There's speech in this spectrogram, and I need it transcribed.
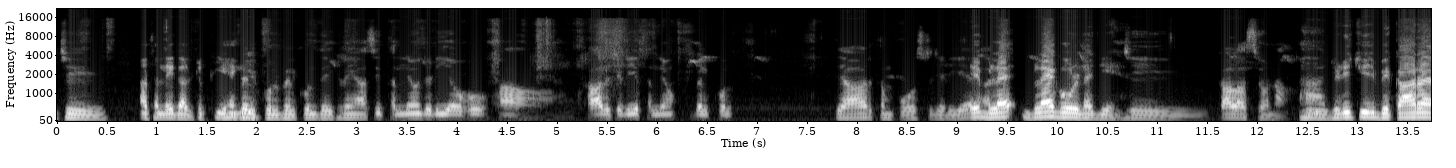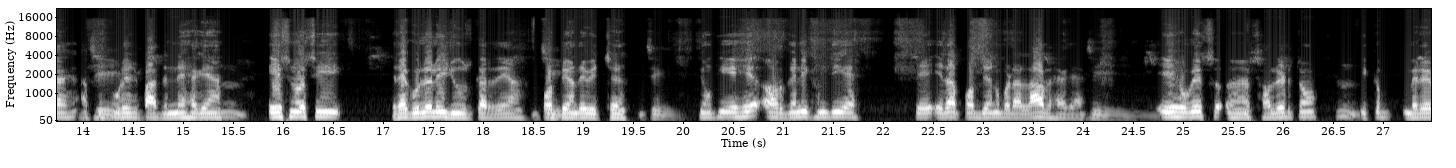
ਜੀ। ਆ ਥੱਲੇ ਗੱਲ ਚੁੱਕੀ ਹੈਗੀ ਬਿਲਕੁਲ ਬਿਲਕੁਲ ਦੇਖ ਰਹੇ ਹਾਂ ਅਸੀਂ। ਥੱਲਿਓਂ ਜਿਹੜੀ ਹੈ ਉਹ ਹਾਂ ਖਾਦ ਜਿਹੜੀ ਹੈ ਥੱਲਿਓਂ ਬਿਲਕੁਲ। ਤਿਆਰ ਕੰਪੋਸਟ ਜਿਹੜੀ ਹੈ ਇਹ ਬਲੈਕ 골ਡ ਹੈ ਜੀ। ਜੀ ਕਾਲਾ ਸੋਨਾ ਹਾਂ ਜਿਹੜੀ ਚੀਜ਼ ਬੇਕਾਰ ਹੈ ਅਸੀਂ। ਕੂੜੇ 'ਚ ਪਾ ਦਿੰਨੇ ਹੈਗੇ ਆ ਇਸ ਨੂੰ ਅਸੀਂ ਰੈਗੂਲਰਲੀ ਯੂਜ਼ ਕਰ ਰਹੇ ਆ ਪੌਦਿਆਂ ਦੇ ਵਿੱਚ। ਜੀ। ਕਿਉਂਕਿ ਇਹ ਆਰਗੇਨਿਕ ਹੁੰਦੀ ਹੈ ਤੇ ਇਹਦਾ ਪੌਦਿਆਂ ਨੂੰ ਬੜਾ ਲਾਭ ਹੈਗਾ ਜੀ। ਇਹ ਹੋ ਗਏ ਸੋਲਿਡ ਤੋਂ ਇੱਕ ਮੇਰੇ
